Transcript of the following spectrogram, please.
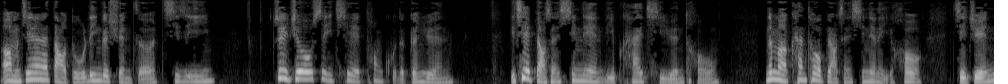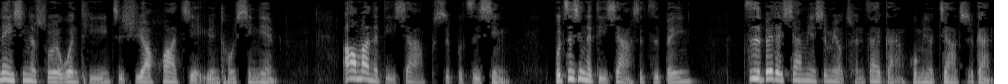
好，我们今天来导读另一个选择七之一。追究是一切痛苦的根源，一切表层信念离不开其源头。那么看透表层信念了以后，解决内心的所有问题，只需要化解源头信念。傲慢的底下是不自信，不自信的底下是自卑，自卑的下面是没有存在感或没有价值感，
